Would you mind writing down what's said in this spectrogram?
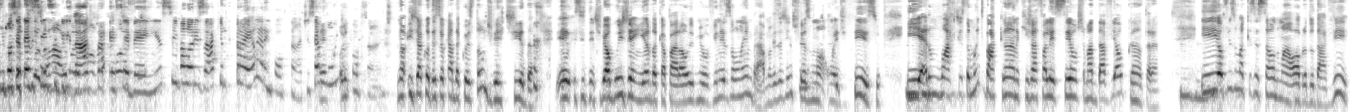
e você teve sensibilidade para perceber isso e valorizar aquilo que para ela era importante. Isso é, é muito importante. Não, e já aconteceu cada coisa tão divertida. Se tiver algum engenheiro da Caparal me ouvindo, eles vão lembrar. Uma vez a gente fez uma, um edifício e uhum. era um artista muito bacana que já faleceu, chamado Davi Alcântara. Uhum. E eu fiz uma aquisição de uma obra do Davi,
